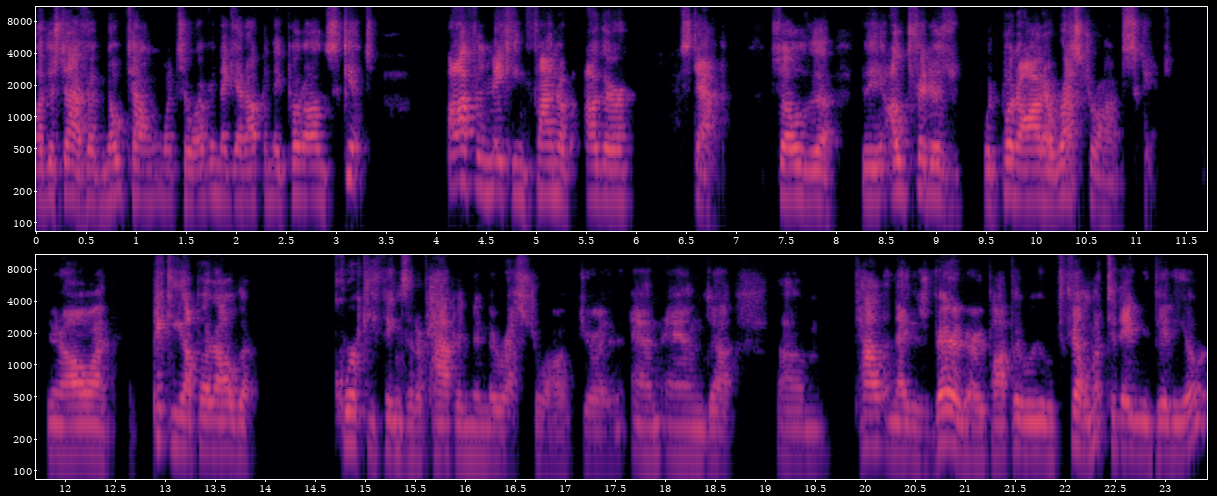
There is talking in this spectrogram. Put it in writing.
Other staff have no talent whatsoever and they get up and they put on skits, often making fun of other staff. So the, the outfitters would put on a restaurant skit, you know, and picking up on all the quirky things that have happened in the restaurant during and and uh, um, talent night is very, very popular. We would film it. Today we video.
